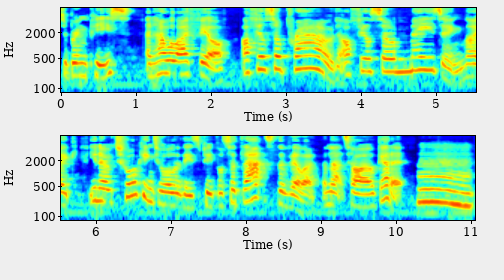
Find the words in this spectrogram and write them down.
to bring peace. And how will I feel? I'll feel so proud. I'll feel so amazing. Like, you know, talking to all of these people. So that's the villa, and that's how I'll get it. Mm,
